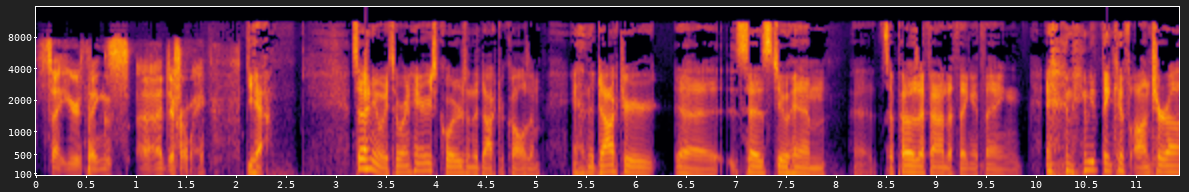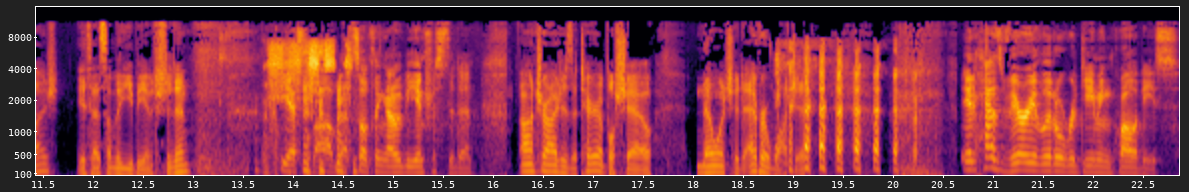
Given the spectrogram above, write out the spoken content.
Set your things uh, a different way. Yeah. So anyway, so we're in Harry's quarters, and the doctor calls him, and the doctor uh, says to him, uh, "Suppose I found a thing, a thing." It made me think of Entourage. Is that something you'd be interested in? Yes, Bob, that's something I would be interested in. Entourage is a terrible show. No one should ever watch it. It has very little redeeming qualities.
